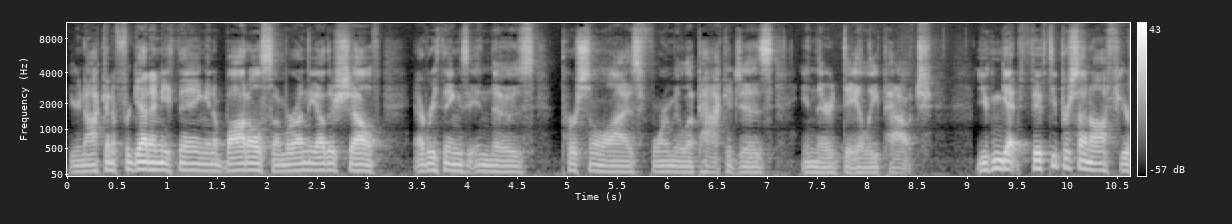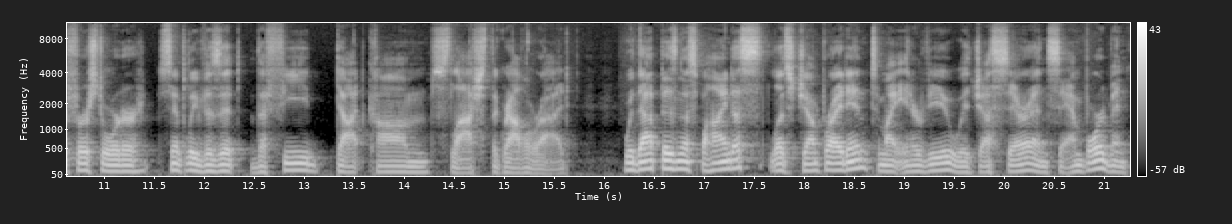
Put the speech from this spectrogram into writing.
You're not going to forget anything in a bottle somewhere on the other shelf. Everything's in those personalized formula packages in their daily pouch. You can get 50% off your first order. Simply visit thefeed.com slash the gravel ride. With that business behind us, let's jump right into my interview with Jess Cerra and Sam Boardman.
